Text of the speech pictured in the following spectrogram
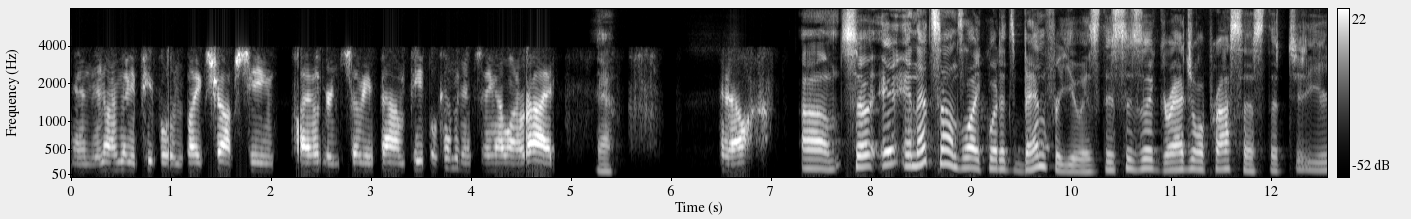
and know how many people in bike shops seeing 570 pound people coming in saying, "I want to ride." Yeah. You know, Um, so, a- and that sounds like what it's been for you. Is this is a gradual process that you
